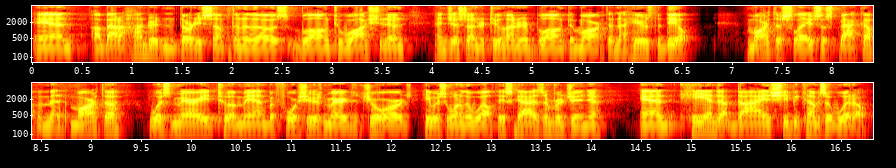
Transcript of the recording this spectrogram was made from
And about 130 something of those belonged to Washington, and just under 200 belonged to Martha. Now, here's the deal Martha slaves, let's back up a minute. Martha was married to a man before she was married to George. He was one of the wealthiest guys in Virginia and he ended up dying. She becomes a widow.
